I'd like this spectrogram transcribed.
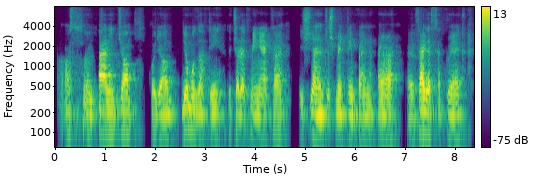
azt állítja, hogy a nyomozati cselekmények is jelentős mértékben fejleszthetőek,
